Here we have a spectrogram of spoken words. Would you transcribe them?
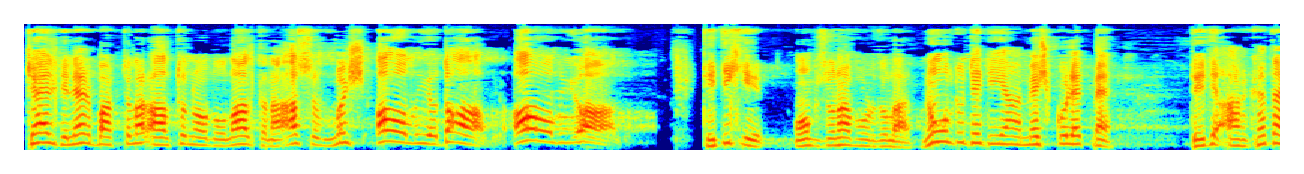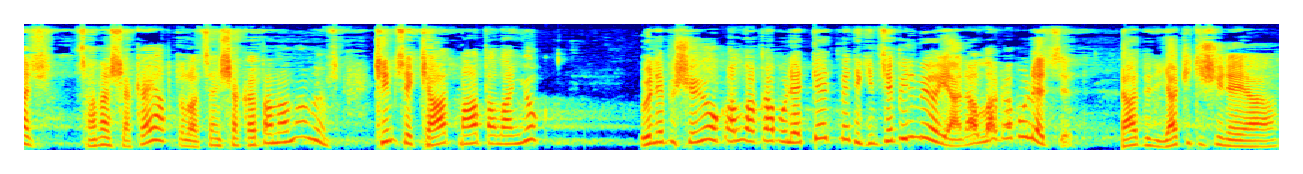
Geldiler baktılar Altınoğlu'nun altına asılmış. Ağlıyor da ağlıyor. Ağlıyor ağlıyor. Dedi ki omzuna vurdular. Ne oldu dedi ya meşgul etme. Dedi arkadaş sana şaka yaptılar. Sen şakadan anlamıyor musun? Kimse kağıt mağat alan yok. Öyle bir şey yok. Allah kabul etti etmedi. Kimse bilmiyor yani. Allah kabul etsin. Ya dedi ya git işine ya.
